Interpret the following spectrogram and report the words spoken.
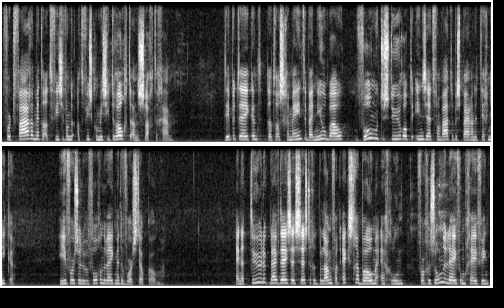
voortvarend met de adviezen van de adviescommissie Droogte aan de slag te gaan. Dit betekent dat we als gemeente bij nieuwbouw vol moeten sturen op de inzet van waterbesparende technieken. Hiervoor zullen we volgende week met een voorstel komen. En natuurlijk blijft D66 het belang van extra bomen en groen voor gezonde leefomgeving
